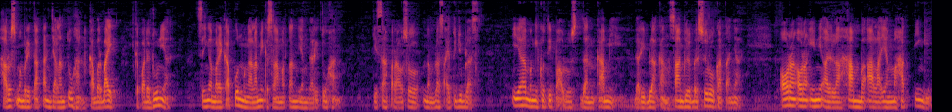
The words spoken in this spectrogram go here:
harus memberitakan jalan Tuhan, kabar baik kepada dunia, sehingga mereka pun mengalami keselamatan yang dari Tuhan. Kisah para Rasul 16 ayat 17. Ia mengikuti Paulus dan kami dari belakang sambil bersuruh katanya, Orang-orang ini adalah hamba Allah yang maha tinggi.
